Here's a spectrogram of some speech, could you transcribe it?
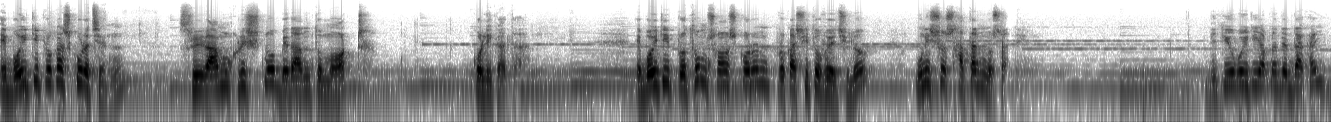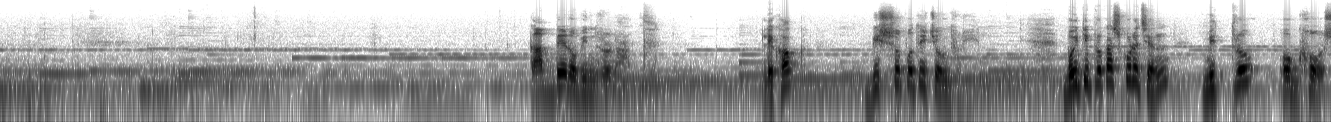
এই বইটি প্রকাশ করেছেন শ্রীরামকৃষ্ণ বেদান্ত মঠ, কলিকাতা। এ বইটির প্রথম সংস্করণ প্রকাশিত হয়েছিল উনিশশো সাতান্ন সালে। দ্বিতীয় বইটি আপনাদের দেখাই। কাব্যে রবীন্দ্রনাথ। লেখক বিশ্বপতি চৌধুরী। বইটি প্রকাশ করেছেন মিত্র ও ঘোষ।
